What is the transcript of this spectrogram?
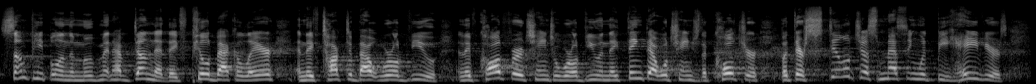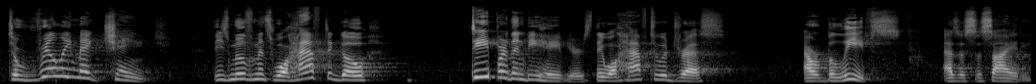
Some people in the movement have done that. They've peeled back a layer and they've talked about worldview and they've called for a change of worldview and they think that will change the culture, but they're still just messing with behaviors. To really make change, these movements will have to go deeper than behaviors, they will have to address our beliefs as a society.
